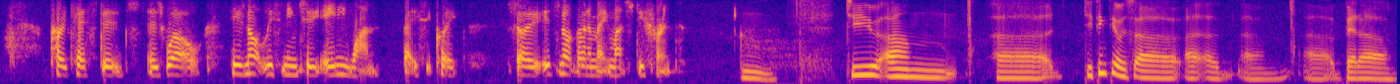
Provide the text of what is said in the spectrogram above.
protested as well. He's not listening to anyone, basically. So it's not going to make much difference. Mm. Do you um, uh, do you think there was a, a, a, um, a better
